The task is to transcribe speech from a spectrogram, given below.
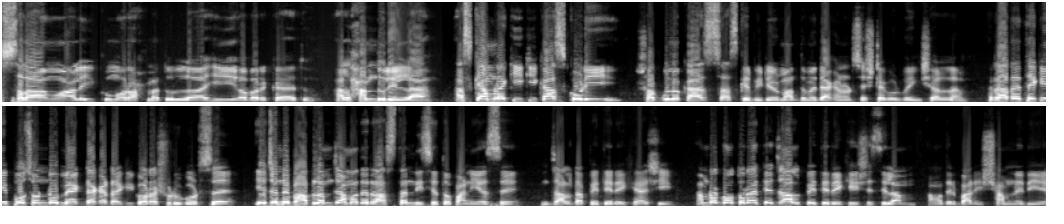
আসসালামু আলাইকুম রহমতুল্লাহি আলহামদুলিল্লাহ। আজকে আমরা কি কি কাজ করি, সবগুলো কাজ আজকে ভিডিওর মাধ্যমে দেখানোর চেষ্টা করব ইনশাল্লাহ রাতে থেকেই প্রচণ্ড ম্যাক ডাকাডাকি করা শুরু করছে। এজন্য ভাবলাম যে আমাদের রাস্তার নিচে তো পানি আছে, জালটা পেতে রেখে আসি। আমরা গত রাতে জাল পেতে রেখে এসেছিলাম আমাদের বাড়ির সামনে দিয়ে।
